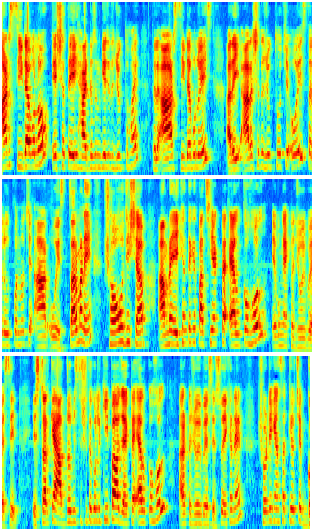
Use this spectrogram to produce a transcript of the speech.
আর সি ডাবল এর সাথে এই হাইড্রোজেন গিয়ে যদি যুক্ত হয়, তাহলে R C double H R এই আর এর সাথে যুক্ত হচ্ছে ওএইচ তাহলে উৎপন্ন হচ্ছে আর ওএইচ তার মানে সহজ হিসাব, আমরা এইখান থেকে পাচ্ছি একটা অ্যালকোহল এবং একটা জৈব অ্যাসিড স্টারকে আর্দ্র বিশ্লেষিত করলে কি পাওয়া যায়? একটা অ্যালকোহল আর একটা জৈব অ্যাসিড সো এখানে সঠিক অ্যান্সারটি হচ্ছে গ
